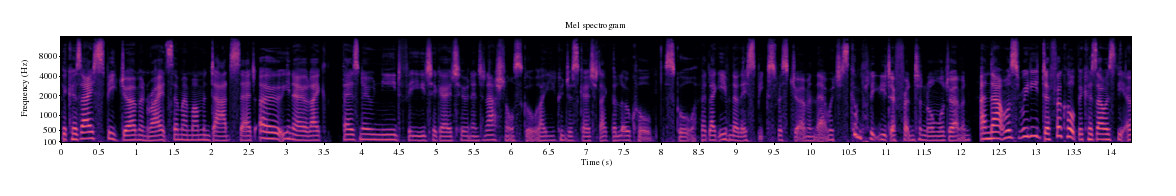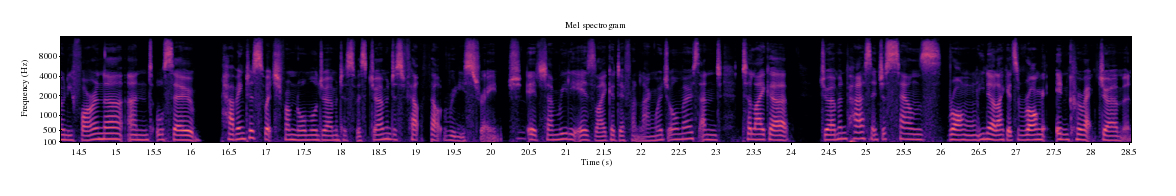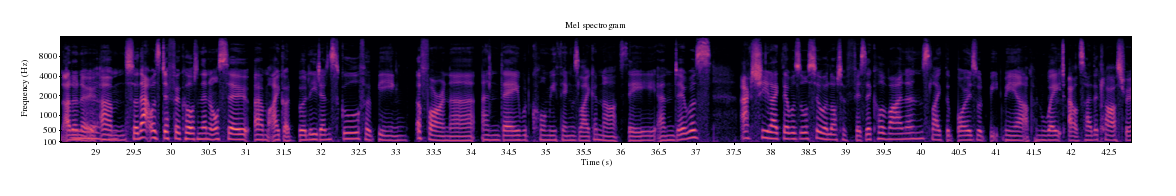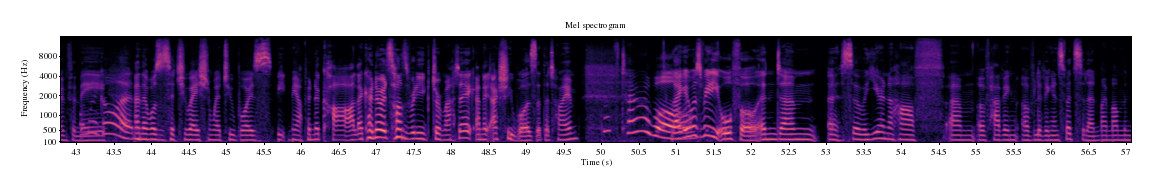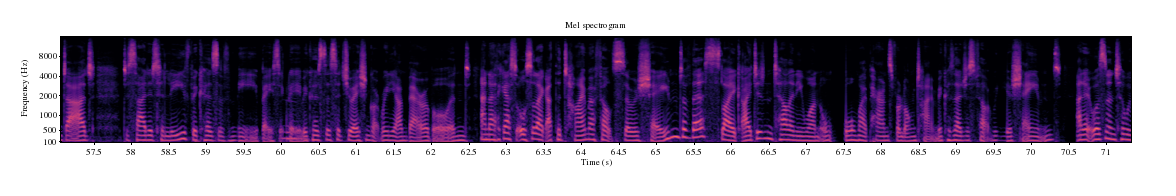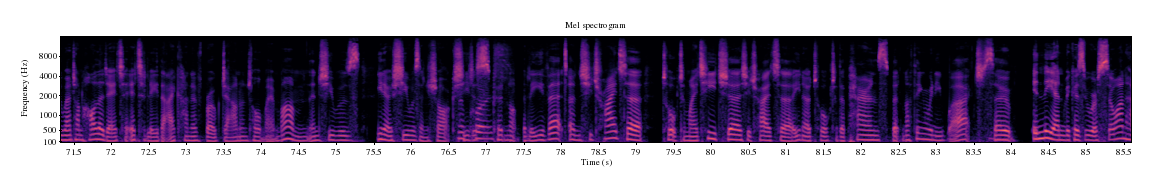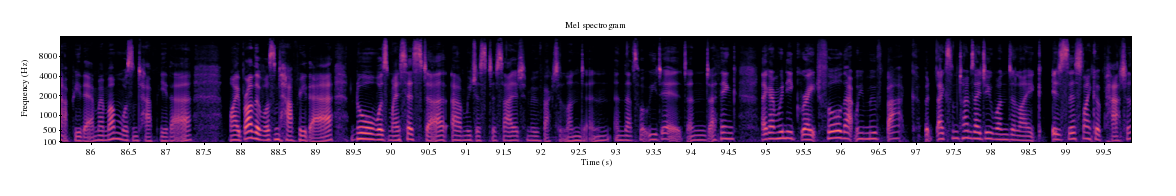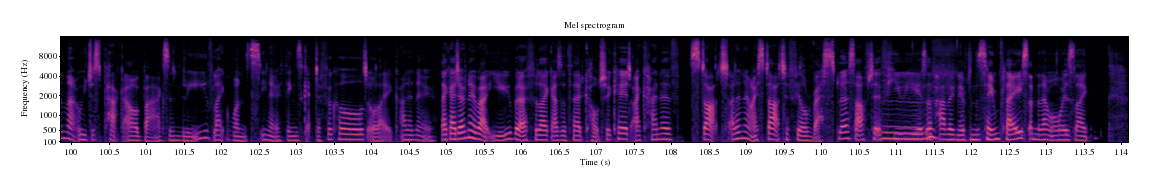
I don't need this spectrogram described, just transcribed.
because I speak German, right? So my mum and dad said, "Oh, you know, like there's no need for you to go to an international school. Like you can just go to like the local school." But like even though they speak Swiss German there, which is completely different to normal German, and that was really difficult because I was the only foreigner, and also having to switch from normal German to Swiss German just felt felt really strange. It um, really is like a different language almost, and to like a German person, it just sounds wrong, you know, like it's wrong, incorrect German. I don't know. Um, so that was difficult. And then also, um, I got bullied in school for being a foreigner, and they would call me things like a Nazi. And it was actually like there was also a lot of physical violence. Like the boys would beat me up and wait outside the classroom for me. God. And there was a situation where two boys beat me up in a car. Like I know it sounds really dramatic, and it actually was at the time. that's terrible. Like it was really awful, and um, uh, so a year and a half um, of having of living in Switzerland, my mum and dad decided to leave because of me, basically, because the situation got really unbearable, and and I guess also like at the time I felt so ashamed of this. Like I didn't tell anyone or my parents for a long time because I just felt really ashamed, and it wasn't until we went on holiday to Italy that I kind of broke down and told my mum, and she was, you know, she was in shock. She just could not believe it, and she tried to talk to my teacher. She tried to, you know, talk to the parents, but nothing really worked. So in the end, because we were so unhappy there, my mum wasn't happy there, my brother wasn't happy there, nor was my sister. Um, we just decided to move back to London, and that's what we did. And I think, like, I'm really grateful that we moved back. But like, sometimes I do wonder, like, is this like a pattern that we just pack our bags and leave? Like, once you know things get difficult, or like, I don't know. Like, I don't know about you, but I feel like as a third culture kid, I kind of start. I don't know. I start to feel restless after a few years of having lived in the same place, and then I'm always like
